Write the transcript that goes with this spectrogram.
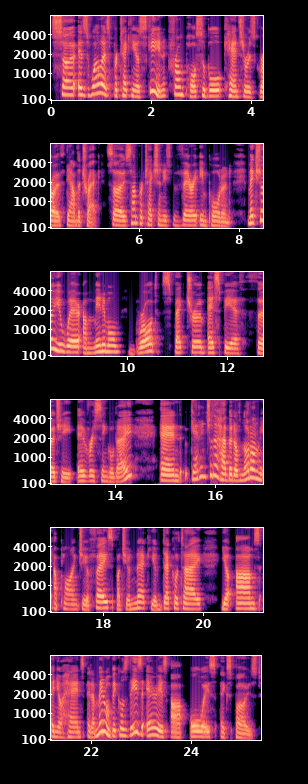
So, as well as protecting your skin from possible cancerous growth down the track. So, sun protection is very important. Make sure you wear a minimum broad spectrum SPF 30 every single day and get into the habit of not only applying to your face, but your neck, your décolleté, your arms, and your hands at a minimum because these areas are always exposed.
